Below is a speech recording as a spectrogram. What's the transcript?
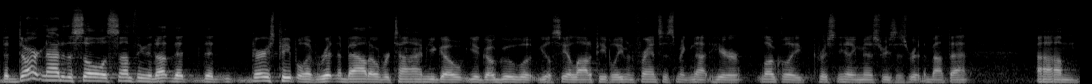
the dark night of the soul is something that, uh, that, that various people have written about over time. You go, you go Google it, you'll see a lot of people, even Francis MacNutt here locally, Christian Healing Ministries has written about that. Um,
